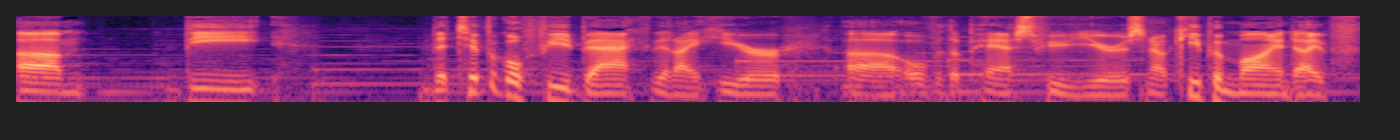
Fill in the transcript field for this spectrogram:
um, the the typical feedback that I hear uh, over the past few years. Now, keep in mind, I've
